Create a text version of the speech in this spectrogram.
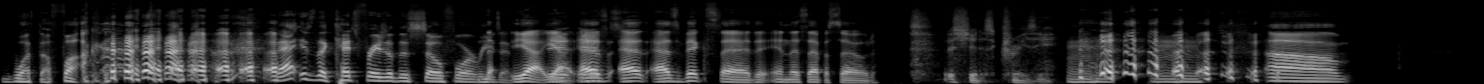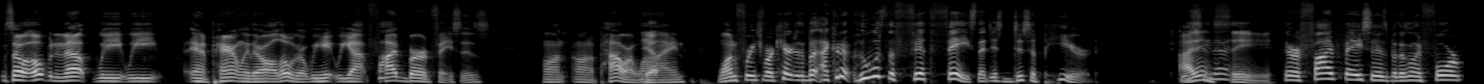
What the fuck? that is the catchphrase of this show for a reason. Yeah, yeah. It- as it's- as as Vic said in this episode. This shit is crazy. Mhm, mhm. Um. So opening up, we we and apparently they're all over. We we got five bird faces on on a power Yep. One for each of our characters. But I couldn't. Who was the fifth face that just disappeared? Did I see didn't that? see. There are five faces, but there's only four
